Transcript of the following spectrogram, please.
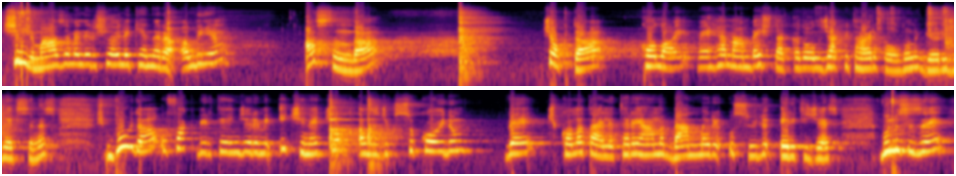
Şimdi malzemeleri şöyle kenara alayım. Aslında çok da kolay ve hemen 5 dakikada olacak bir tarif olduğunu göreceksiniz. Burada ufak bir tenceremin içine çok azıcık su koydum ve çikolata ile tereyağını benmari usulü eriteceğiz. Bunu size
